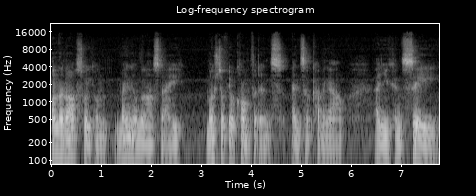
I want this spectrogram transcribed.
on the last week, on mainly on the last day, most of your confidence ends up coming out, and you can see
